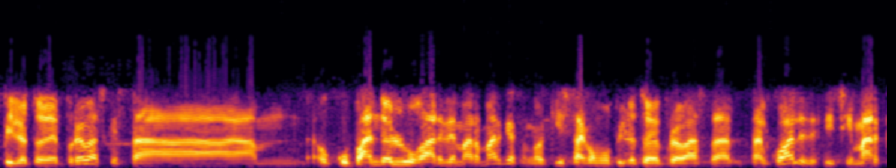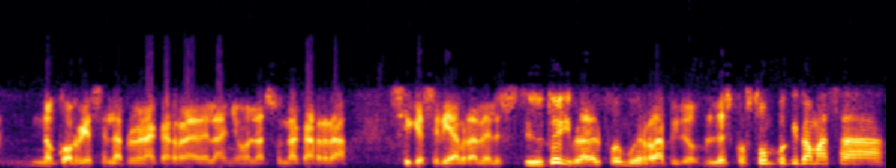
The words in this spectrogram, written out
piloto de pruebas que está um, ocupando el lugar de Marc Márquez, aunque aquí está como piloto de pruebas tal, cual, es decir, si Marc no corriese en la primera carrera del año o en la segunda carrera, sí que sería Bradel el sustituto, y Bradel fue muy rápido. Les costó un poquito más a,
